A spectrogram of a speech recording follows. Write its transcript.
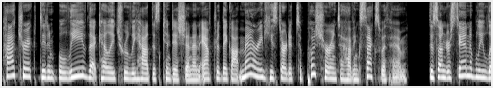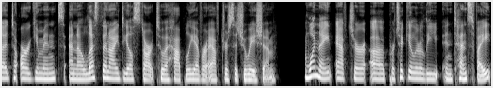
Patrick didn't believe that Kelly truly had this condition, and after they got married, he started to push her into having sex with him. This understandably led to arguments and a less than ideal start to a happily ever after situation. One night, after a particularly intense fight,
